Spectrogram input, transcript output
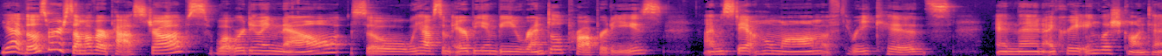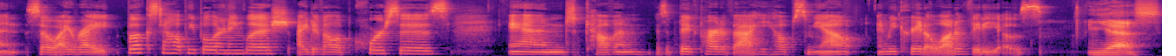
yeah, those were some of our past jobs. What we're doing now, so we have some Airbnb rental properties. I'm a stay at home mom of three kids, and then I create English content. So I write books to help people learn English, I develop courses, and Calvin is a big part of that. He helps me out, and we create a lot of videos. Yes.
